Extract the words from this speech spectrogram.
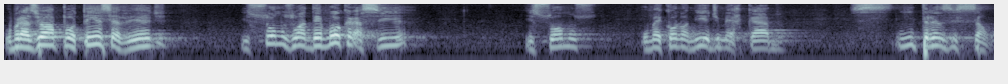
O Brasil é uma potência verde. E somos uma democracia e somos uma economia de mercado em transição.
